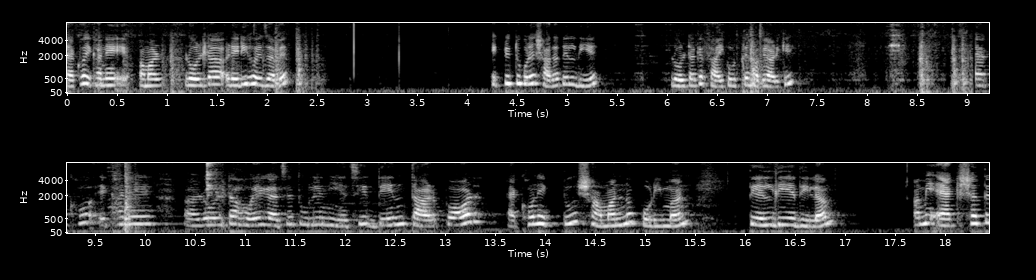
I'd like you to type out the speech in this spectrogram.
দেখো, এখানে আমার রোলটা রেডি হয়ে যাবে। একটু একটু করে সাদা তেল দিয়ে রোলটাকে ফ্রাই করতে হবে আর কি। দেখো, এখানে রোলটা হয়ে গেছে, তুলে নিয়েছি। দেন তারপর এখন একটু সামান্য পরিমাণ তেল দিয়ে দিলাম। আমি একসাথে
